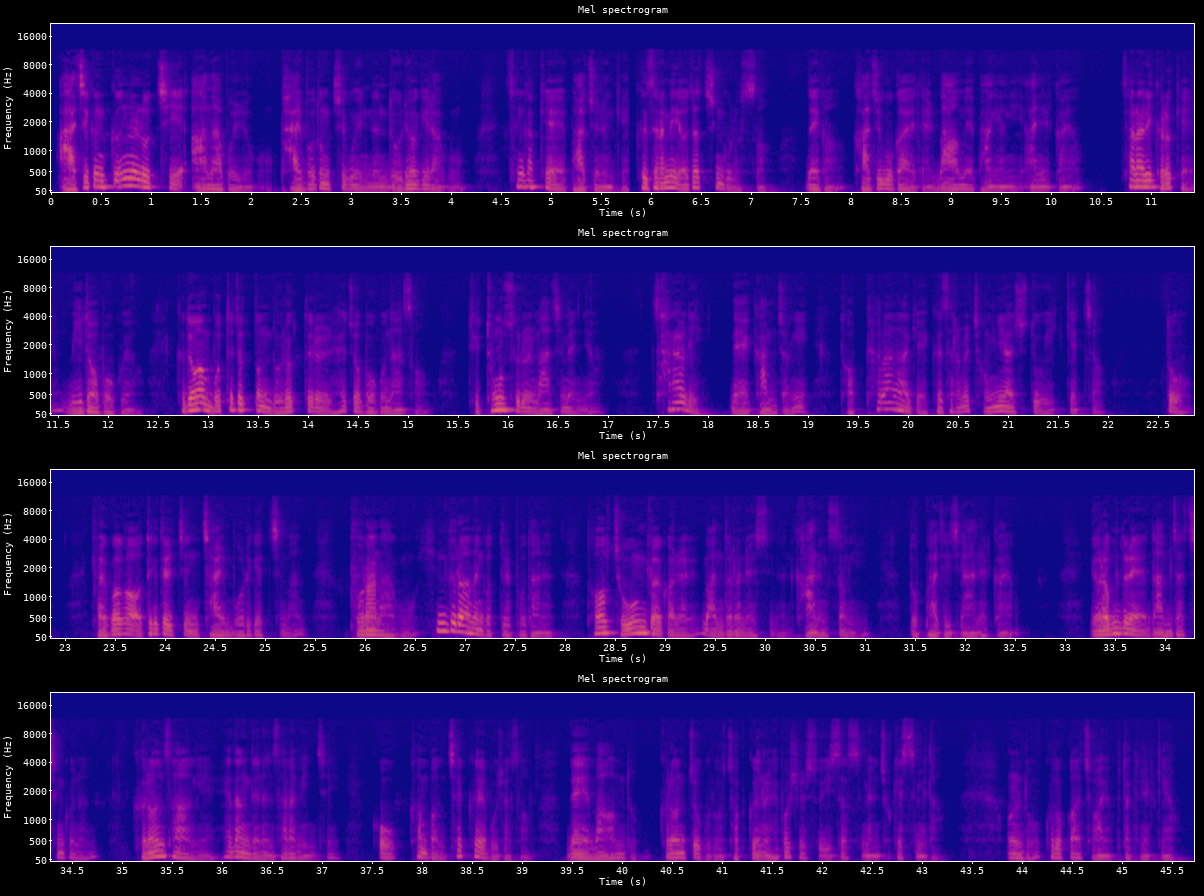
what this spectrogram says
아직은 끈을 놓지 않아 보려고 발버둥 치고 있는 노력이라고 생각해 봐주는 게 그 사람의 여자친구로서 내가 가지고 가야 될 마음의 방향이 아닐까요? 차라리 그렇게 믿어보고요. 그동안 못해줬던 노력들을 해줘 보고 나서 뒤통수를 맞으면요. 차라리 내 감정이 더 편안하게 그 사람을 정리할 수도 있겠죠. 또 결과가 어떻게 될진 잘 모르겠지만 불안하고 힘들어하는 것들보다는 더 좋은 결과를 만들어낼 수 있는 가능성이 높아지지 않을까요? 여러분들의 남자친구는 그런 상황에 해당되는 사람인지 꼭 한번 체크해 보셔서 내 마음도 그런 쪽으로 접근을 해 보실 수 있었으면 좋겠습니다. 오늘도 구독과 좋아요 부탁드릴게요.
